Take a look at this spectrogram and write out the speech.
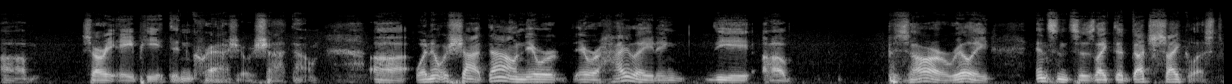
um, sorry, AP, it didn't crash; it was shot down. Uh, when it was shot down, they were they were highlighting the uh, bizarre, really, instances like the Dutch cyclist.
